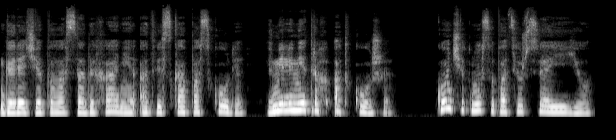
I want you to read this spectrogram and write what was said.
Горячая полоса дыхания от виска по скуле, в миллиметрах от кожи. Кончик носа потерся о ее,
